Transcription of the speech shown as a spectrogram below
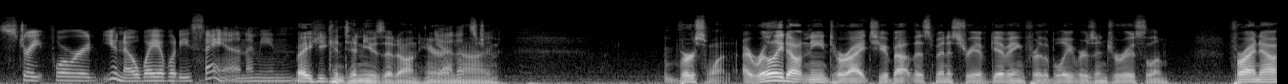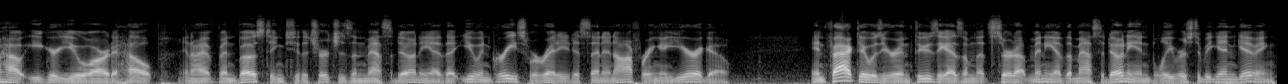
straightforward, you know, way of what he's saying. I mean, But he continues it on here Yeah, in that's 9. true. Verse 1 I really don't need to write to you about this ministry of giving for the believers in Jerusalem, for I know how eager you are to help, and I have been boasting to the churches in Macedonia that you in Greece were ready to send an offering a year ago. In fact, it was your enthusiasm that stirred up many of the Macedonian believers to begin giving.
